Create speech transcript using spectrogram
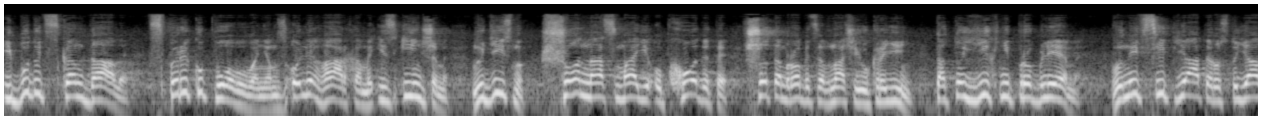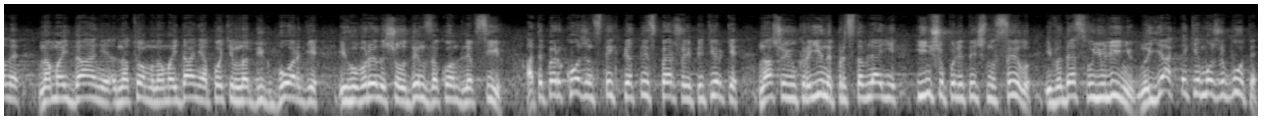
І будуть скандали з перекуповуванням, з олігархами і з іншими. Ну дійсно, що нас має обходити, що там робиться в нашій Україні? Та то їхні проблеми. Вони всі п'ятеро стояли на Майдані, на тому, на Майдані, а потім на бікборді і говорили, що один закон для всіх. А тепер кожен з тих п'яти з першої п'ятірки нашої України представляє іншу політичну силу і веде свою лінію. Ну як таке може бути?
